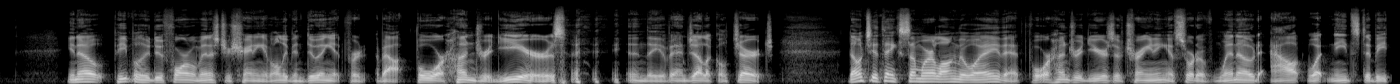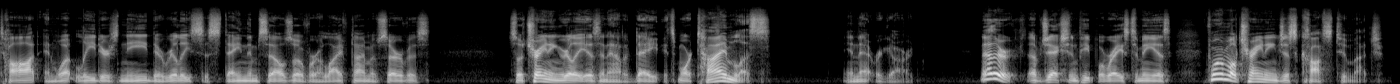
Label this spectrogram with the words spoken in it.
You know, people who do formal ministry training have only been doing it for about 400 years in the evangelical church. Don't you think somewhere along the way that 400 years of training have sort of winnowed out what needs to be taught and what leaders need to really sustain themselves over a lifetime of service? So training really isn't out of date, it's more timeless in that regard. Another objection people raise to me is formal training just costs too much.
